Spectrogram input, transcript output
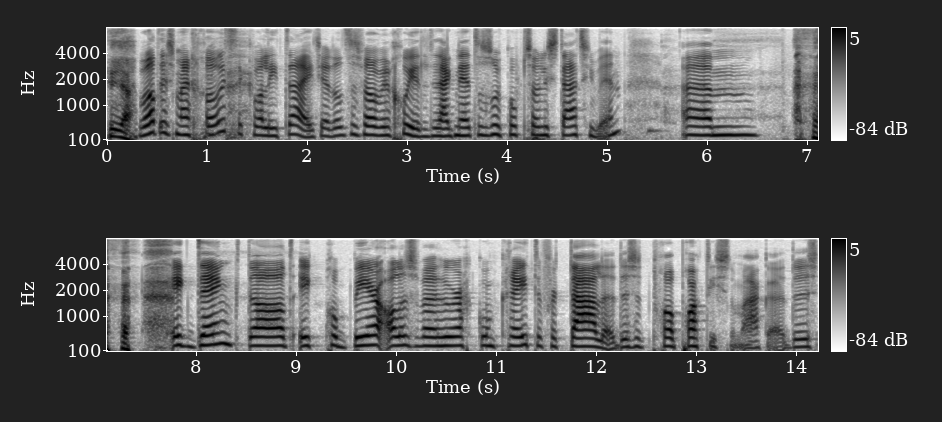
ja. Wat is mijn grootste kwaliteit? Ja, dat is wel weer goed. Het lijkt net alsof ik op sollicitatie ben. Ehm, ik denk dat ik probeer alles wel heel erg concreet te vertalen. Dus het vooral praktisch te maken. Dus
